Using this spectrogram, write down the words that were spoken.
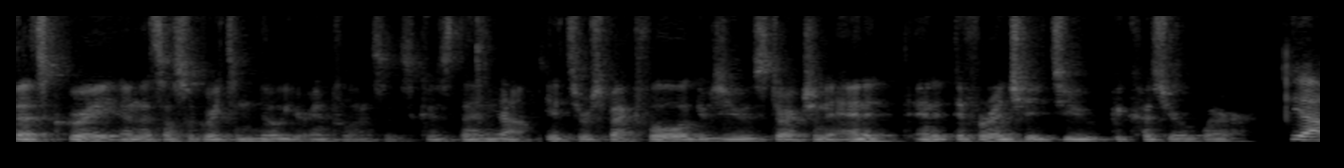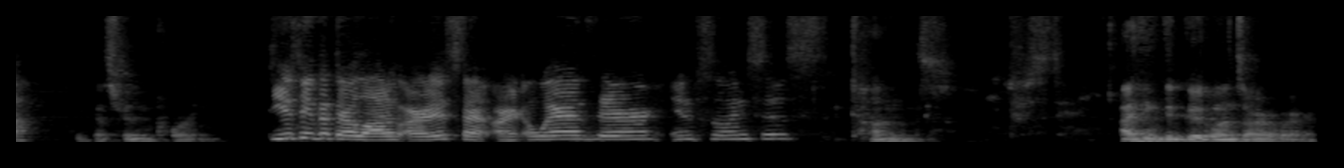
That's great, and it's also great to know your influences because then yeah. it's respectful. It gives you direction, and it and it differentiates you because you're aware. Yeah, that's really important. Do you think that there are a lot of artists that aren't aware of their influences? Tons. I think the good ones are aware.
